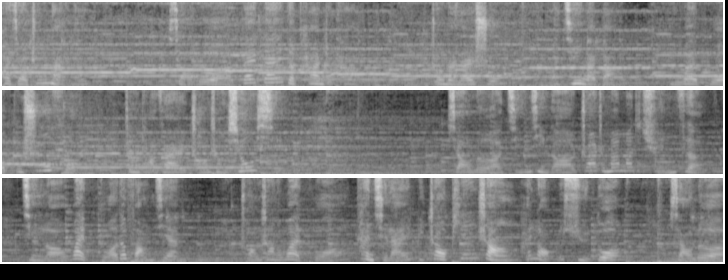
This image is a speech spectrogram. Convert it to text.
快叫周奶奶。”小乐呆呆地看着她。周奶奶说：“快进来吧，你外婆不舒服，正躺在床上休息。”小乐紧紧地抓着妈妈的裙子，进了外婆的房间。床上的外婆看起来比照片上还老了许多。小乐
